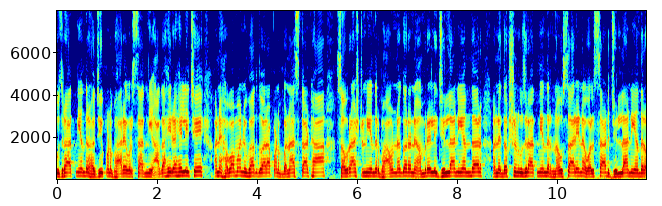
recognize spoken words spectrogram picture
ગુજરાતની અંદર હજી પણ ભારે વરસાદની આગાહી રહેલી છે અને હવામાન વિભાગ દ્વારા પણ બનાસકાંઠા, સૌરાષ્ટ્રની અંદર ભાવનગર અને અમરેલી જિલ્લાની અંદર અને દક્ષિણ ગુજરાતની અંદર નવસારી અને વલસાડ જિલ્લાની અંદર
